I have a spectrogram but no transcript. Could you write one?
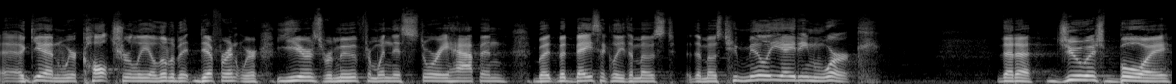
again, we're culturally a little bit different. We're years removed from when this story happened, but, but basically the most, the most humiliating work that a Jewish boy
